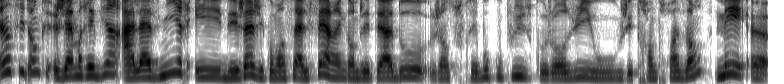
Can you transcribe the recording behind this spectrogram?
Ainsi donc, j'aimerais bien à l'avenir, et déjà j'ai commencé à le faire, hein, quand j'étais ado, j'en souffrais beaucoup plus qu'aujourd'hui où j'ai 33 ans, mais euh,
